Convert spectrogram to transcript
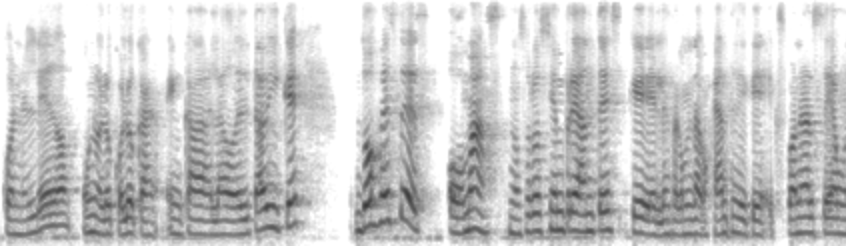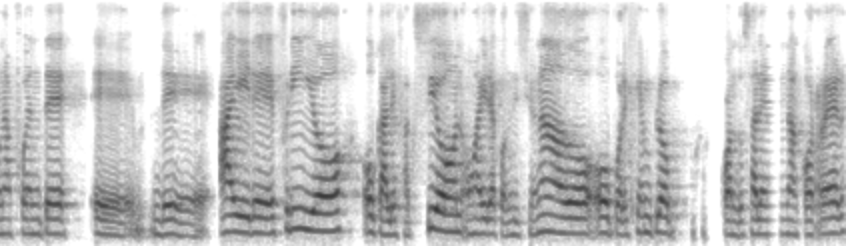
Con el dedo uno lo coloca en cada lado del tabique dos veces o más. Nosotros siempre antes que les recomendamos que antes de que exponerse a una fuente eh, de aire frío o calefacción o aire acondicionado o por ejemplo cuando salen a correr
